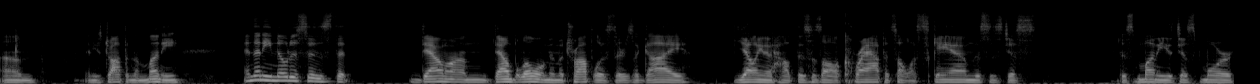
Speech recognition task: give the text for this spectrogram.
um, and he's dropping the money, and then he notices that down on down below him in Metropolis, there's a guy yelling at how this is all crap, it's all a scam, this is just this money is just more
